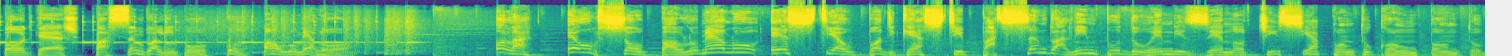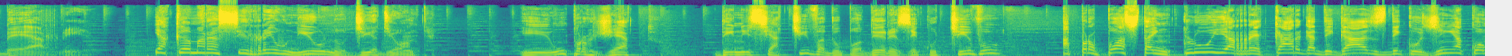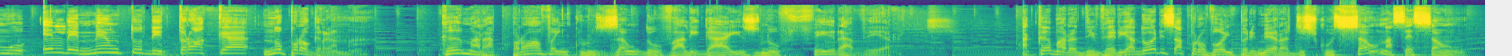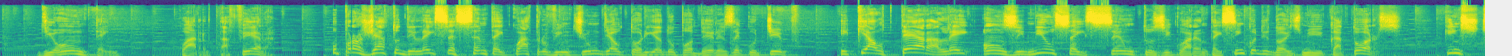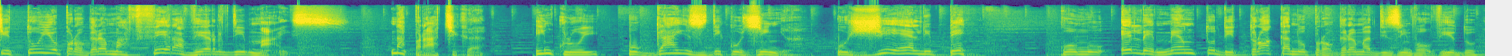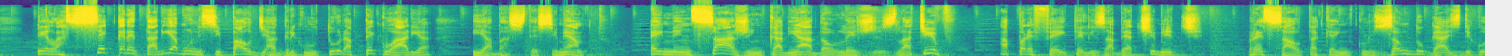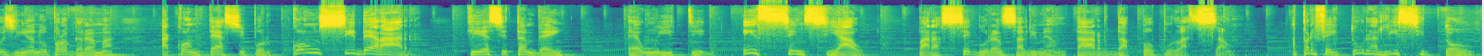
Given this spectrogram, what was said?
Podcast Passando a Limpo com Paulo Melo. Olá, eu sou Paulo Melo. Este é o podcast Passando a Limpo do mznoticia.com.br. E a Câmara se reuniu no dia de ontem. E um projeto de iniciativa do Poder Executivo a proposta inclui a recarga de gás de cozinha como elemento de troca no programa. Câmara aprova a inclusão do Vale Gás no Feira Verde. A Câmara de Vereadores aprovou em primeira discussão na sessão de ontem, quarta-feira, o projeto de lei 6421 de autoria do Poder Executivo e que altera a Lei 11.645 de 2014, que institui o programa Feira Verde Mais. Na prática, inclui o gás de cozinha, o GLP, como elemento de troca no programa desenvolvido pela Secretaria Municipal de Agricultura, Pecuária e Abastecimento. Em mensagem encaminhada ao Legislativo, a prefeita Elizabeth Schmidt ressalta que a inclusão do gás de cozinha no programa acontece por considerar que esse também é um item essencial para a segurança alimentar da população. A prefeitura licitou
